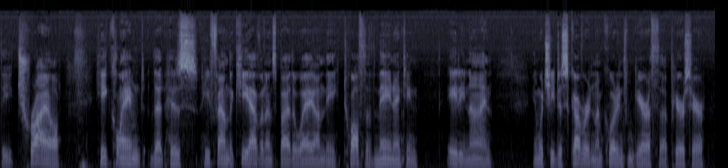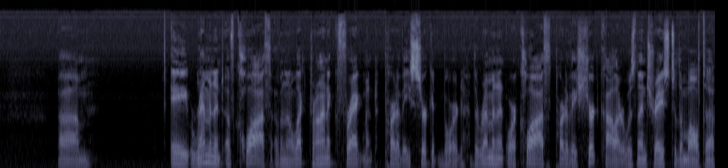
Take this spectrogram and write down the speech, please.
the trial. He claimed that his he found the key evidence, by the way, on the 12th of May, 1989, in which he discovered, and I'm quoting from Gareth uh, Peirce here, um, a remnant of cloth of an electronic fragment, part of a circuit board. The remnant or cloth, part of a shirt collar, was then traced to the Malta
